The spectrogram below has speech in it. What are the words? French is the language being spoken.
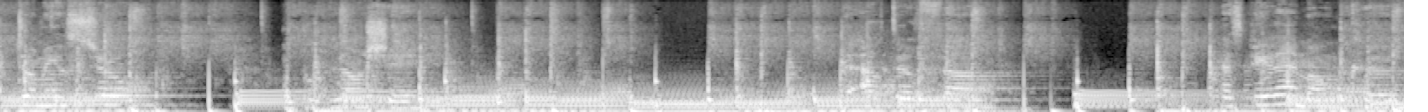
Dormir sur une peau blanchée. Le artère fin. Respirer mon cœur.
